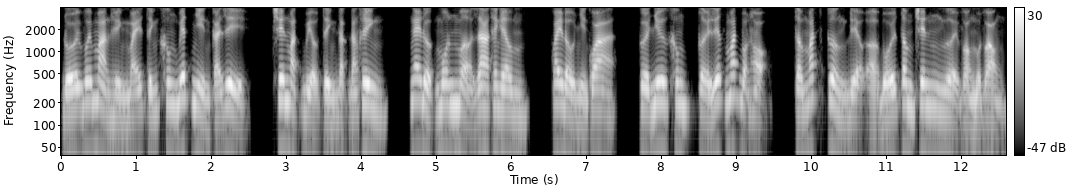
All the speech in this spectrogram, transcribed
đối với màn hình máy tính không biết nhìn cái gì, trên mặt biểu tình đặc đáng khinh, nghe được môn mở ra thanh âm, quay đầu nhìn qua, cười như không cười liếc mắt bọn họ, tầm mắt cường điệu ở bối tâm trên người vòng một vòng.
